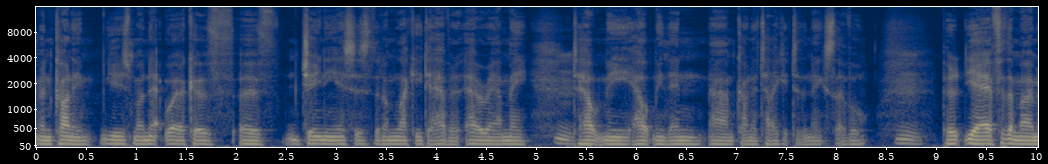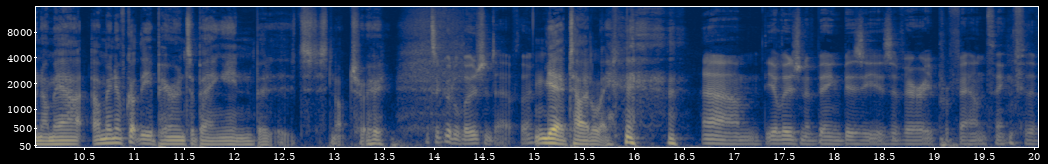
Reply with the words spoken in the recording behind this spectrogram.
and kind of use my network of, of geniuses that I'm lucky to have around me Mm. to help me help me then um, kind of take it to the next level. Mm. But yeah, for the moment I'm out. I mean, I've got the appearance of being in, but it's just not true. it's a good illusion to have though Yeah, totally. um, the illusion of being busy is a very profound thing for the,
